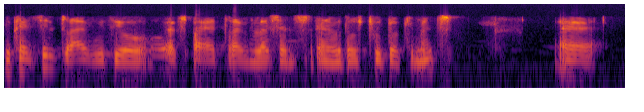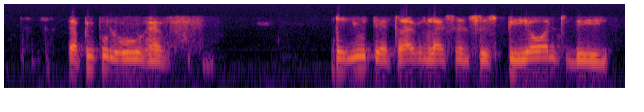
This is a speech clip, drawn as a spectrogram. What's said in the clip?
you can still drive with your expired driving license uh, with those two documents. Uh, there are people who have renewed their driving licenses beyond the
